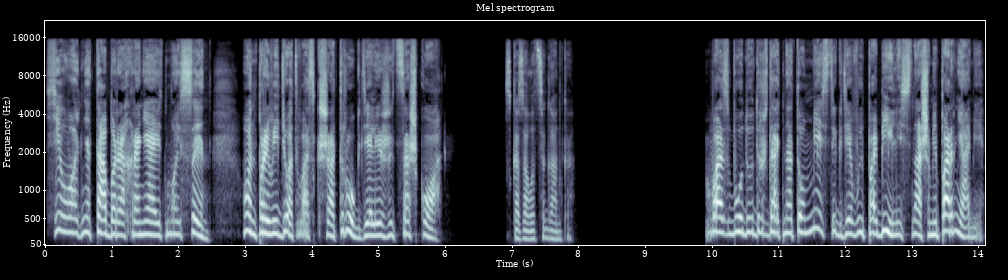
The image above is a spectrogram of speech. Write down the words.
Сегодня табор охраняет мой сын. Он проведет вас к шатру, где лежит Сашко», — сказала цыганка. «Вас будут ждать на том месте, где вы побились с нашими парнями».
